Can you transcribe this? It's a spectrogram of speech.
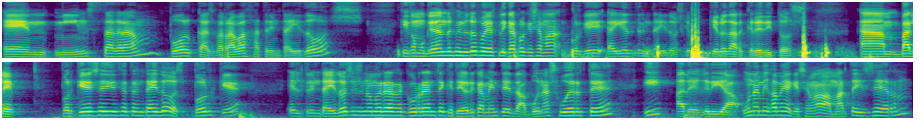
en mi Instagram, podcast barra baja 32, que como quedan dos minutos voy a explicar por qué se llama, por qué hay el 32, que quiero dar créditos. Vale, ¿por qué se dice 32? Porque el 32 es un número recurrente que teóricamente da buena suerte y alegría. Una amiga mía que se llamaba Marta Isern,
